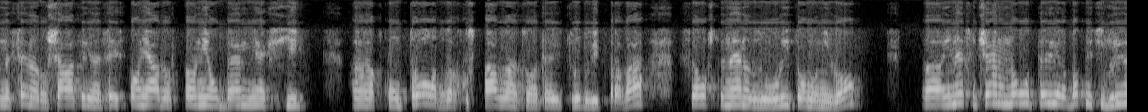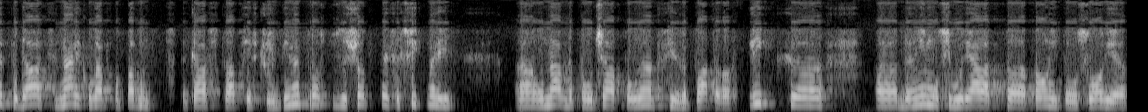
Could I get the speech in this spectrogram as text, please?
не се нарушават или не се изпълняват в пълния обем някакси контролът върху спазването на тези трудови права все още не е на задоволително ниво. И не случайно много от тези работници дори не подават сигнали, когато попаднат в такава ситуация в чужбина, просто защото те са свикнали у нас да получават половината си заплата в плик, да не им осигуряват пълните условия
